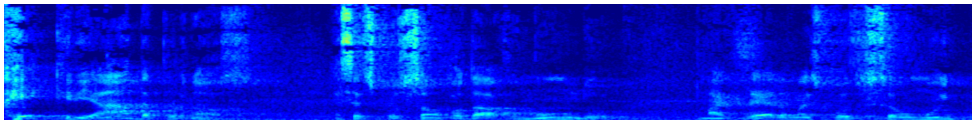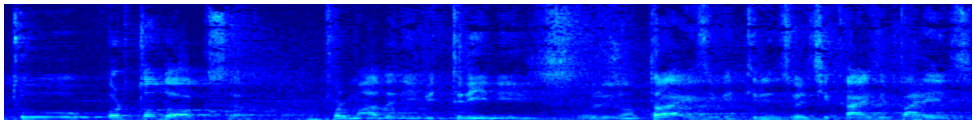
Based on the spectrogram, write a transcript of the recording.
recriada por nós. Essa exposição rodava o mundo, mas era uma exposição muito ortodoxa, formada de vitrines horizontais e vitrines verticais em paredes.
